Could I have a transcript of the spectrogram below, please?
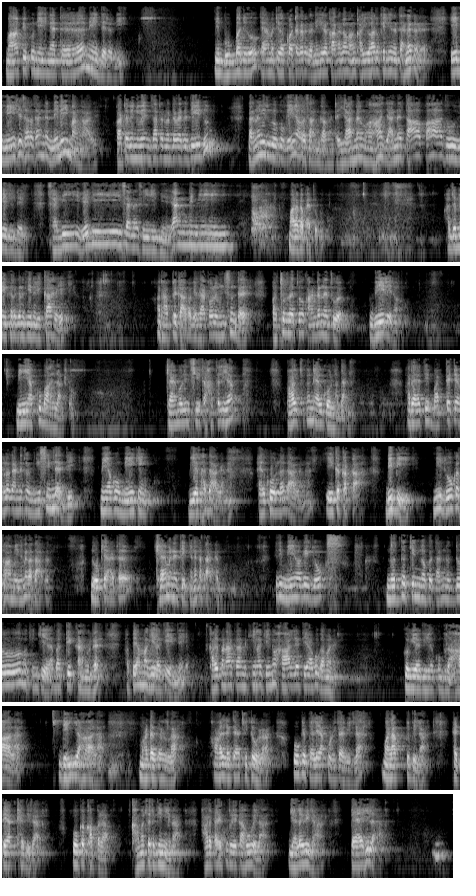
මාපිපුනේ නැත මේ දෙරණි. මේ බුබ්බඩියෝ කැම ටික කොට කරගෙන ඉර කන ගමන් කයිවාරු කෙලින තැනක ඒ මේසේ සරසන්න නෙවෙයි මං ආවේ. රට වෙනුවෙන් සටනට වැඩදීදුන් රණවිරුවකගේ අවසන් ගමනට යන මහා ජනතා පාදු විල්ලේ සැලී වෙලි සනසීමේ යන්නේ මලක පැතු. අද මේ කරගෙන තියෙන විකාරේ අර අප්‍රිකාවගේ රටවල මිනිසුන්ට වතුර රැතුව කණ්ඩ නැතුව වේලෙනවා. මේ අක්කු බාල්ලන්ට. කැමොලින් 40ක් පාවිච්චි කරන ඇල්කොහොල් නදන්න. අර ඇත්තේ බට්ටට ඇහුල ගන්න තු මිනිස්සුන්දදී මේ අකෝ මේකෙන් බියර් හදාගෙන ඇල්කොහොල් හදාගෙන ඒක කකා බිබි මේ ලෝක සාමය ගැන කතා කරනවා. ලෝකයට කැම නැති ගැන කතා කරනවා. ඉතින් මේ වගේ ජෝක්ස් නොදකින් නොපතන් නොදෝමකින් කියලා බත්තික් කනකොට අපේ අම්මා කියලා තියෙන්නේ කල්පනා කරන්න කියලා කියනවා හාල්ලට යපු ගමන. ගොවියා කියලා කුඹුර අහලා දෙයිය අහලා මඩ කරලා හාල්ලට හිටෝලා ඕකේ පැලයක් උඩට ඇවිල්ලා මලක් පිපිලා ඇටයක් හැදිලා ඕක කපලා කමතර ගෙනියලා හරකයි කුරේට අහුවෙලා ගැලවිලා පෑහිලා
